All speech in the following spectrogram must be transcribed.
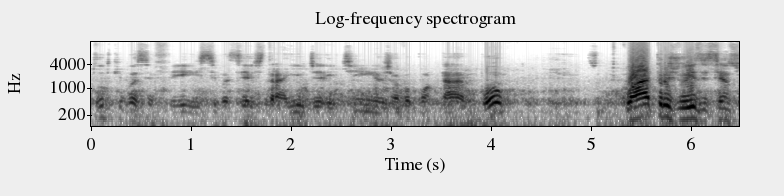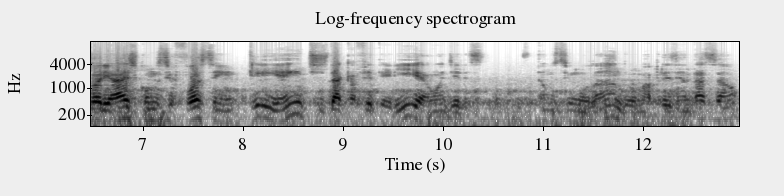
tudo que você fez, se você extraiu direitinho, eu já vou contar um pouco quatro juízes sensoriais como se fossem clientes da cafeteria, onde eles estão simulando uma apresentação.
